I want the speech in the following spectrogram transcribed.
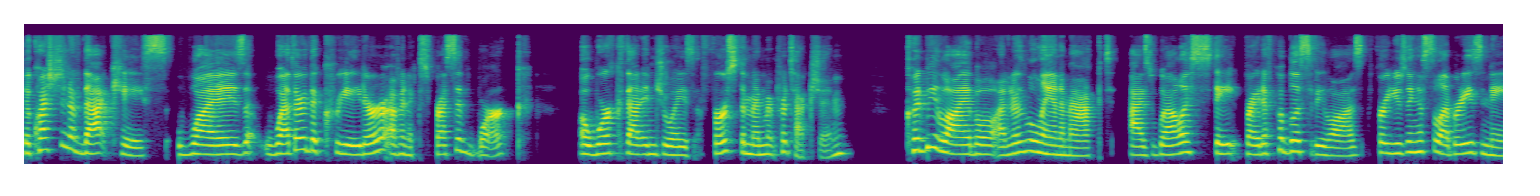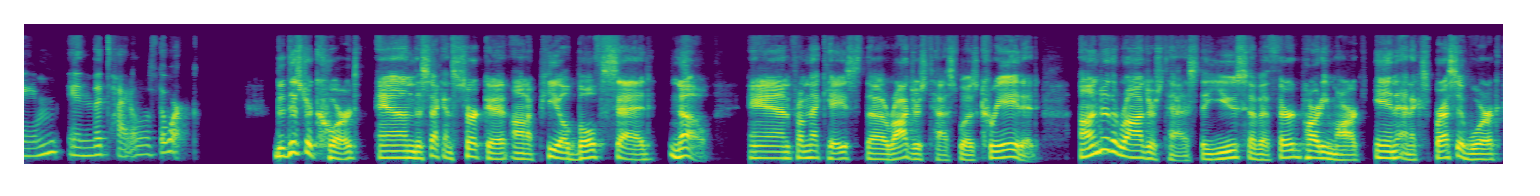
The question of that case was whether the creator of an expressive work a work that enjoys First Amendment protection, could be liable under the Lanham Act as well as state right of publicity laws for using a celebrity's name in the title of the work. The district court and the Second Circuit on appeal both said no. And from that case, the Rogers test was created. Under the Rogers test, the use of a third party mark in an expressive work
